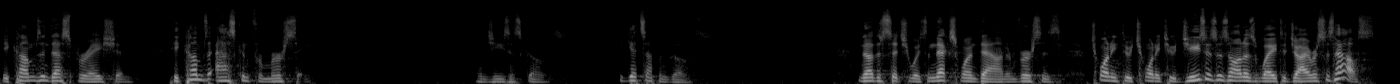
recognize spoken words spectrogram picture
He comes in desperation, he comes asking for mercy. And Jesus goes. He gets up and goes. Another situation, the next one down in verses 20 through 22. Jesus is on his way to Jairus' house.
